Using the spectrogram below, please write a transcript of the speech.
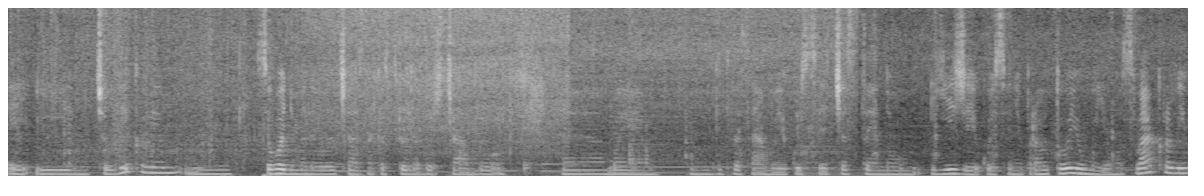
е, і чоловікові. Сьогодні в мене величезна каструля борща, бо е, ми відвеземо якусь частину їжі, яку я сьогодні приготую моєму свекрові.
